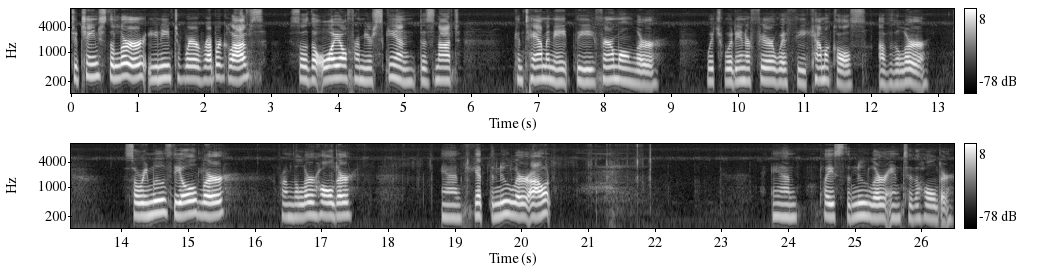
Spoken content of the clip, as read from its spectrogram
To change the lure, you need to wear rubber gloves so the oil from your skin does not contaminate the pheromone lure, which would interfere with the chemicals of the lure. So remove the old lure from the lure holder and get the new lure out and place the new lure into the holder.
